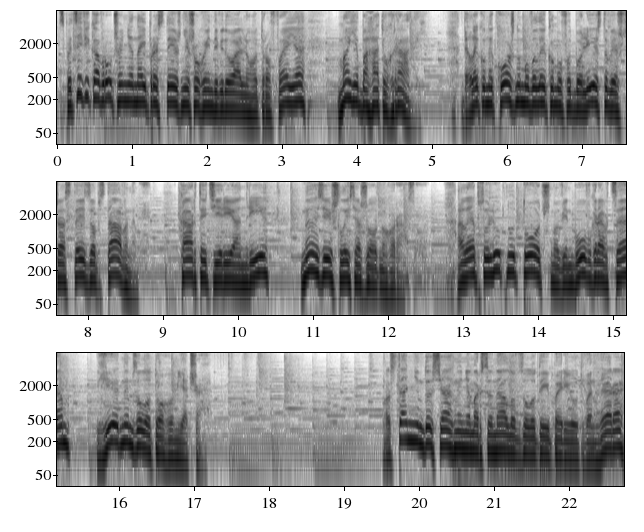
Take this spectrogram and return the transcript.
Специфіка вручення найпрестижнішого індивідуального трофея має багато граней. Далеко не кожному великому футболістові щастить з обставинами. Карти Тірі Анрі не зійшлися жодного разу. Але абсолютно точно він був гравцем гідним золотого м'яча. Останнім досягненням арсеналу в золотий період Венгера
